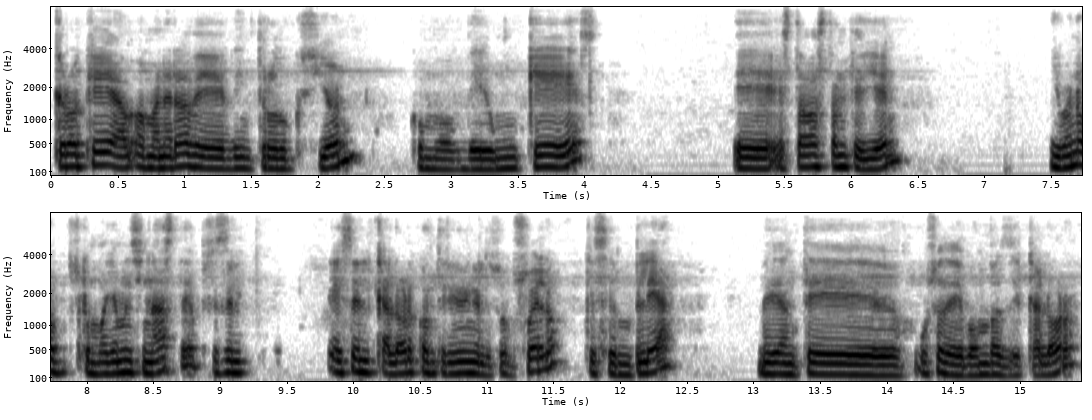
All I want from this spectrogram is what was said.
creo que a, manera de, de, introducción, como de un qué es, eh, está bastante bien. Y bueno, pues como ya mencionaste, pues es el, es el calor contenido en el subsuelo que se emplea mediante uso de bombas de calor.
